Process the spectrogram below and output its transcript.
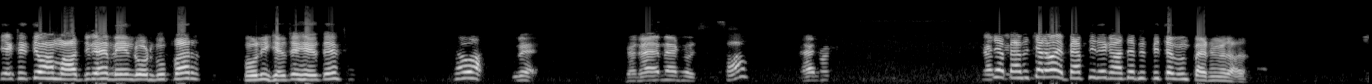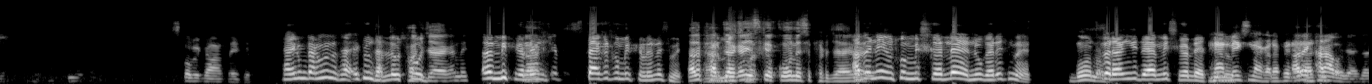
देख सकते हो हम आ चुके हैं मेन रोड के ऊपर होली खेलते खेलते चलो पेप्सी चलो पेप्सी लेके आते फिर पीछे हम बैठेंगे दादा एक मिनट एक मिनट, एक मिनट ले उसको। जाएगा नहीं। अरे मिक्स कर ले पैकेट को मिक्स कर लेना इसमें। अरे फट जाएगा इसके कोने से फट जाएगा। अबे नहीं उसको मिक्स कर ले नू घर इसमें। दोनों इसमें रंग ही दे मिक्स कर ले ना मिक्स ना करा फिर अरे खराब हो जाएगा।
